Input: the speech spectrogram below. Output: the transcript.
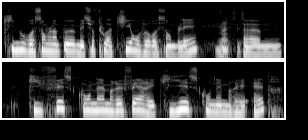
qui nous ressemble un peu, mais surtout à qui on veut ressembler, Ouais, euh, qui fait ce qu'on aimerait faire et qui est ce qu'on aimerait être.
